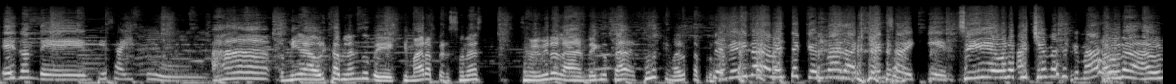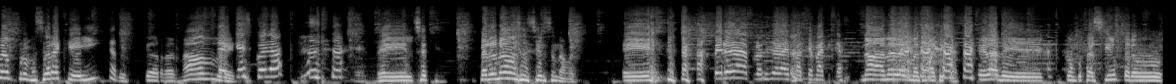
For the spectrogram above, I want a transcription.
Es donde empieza ahí tu... Ah, mira, ahorita hablando de quemar a personas, se me vino la anécdota. ¿Puedo quemar a otra Se persona? me vino a la mente quemar a quién sabe quién. Sí, a una ¿A quién vas a quemar? A una, a una profesora que, hija de qué horror. No, ¿De qué escuela? del CETIS. Pero no vamos a decir su nombre. Eh, Pero era la profesora de matemáticas. no, no era de matemáticas, era de computación, pero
